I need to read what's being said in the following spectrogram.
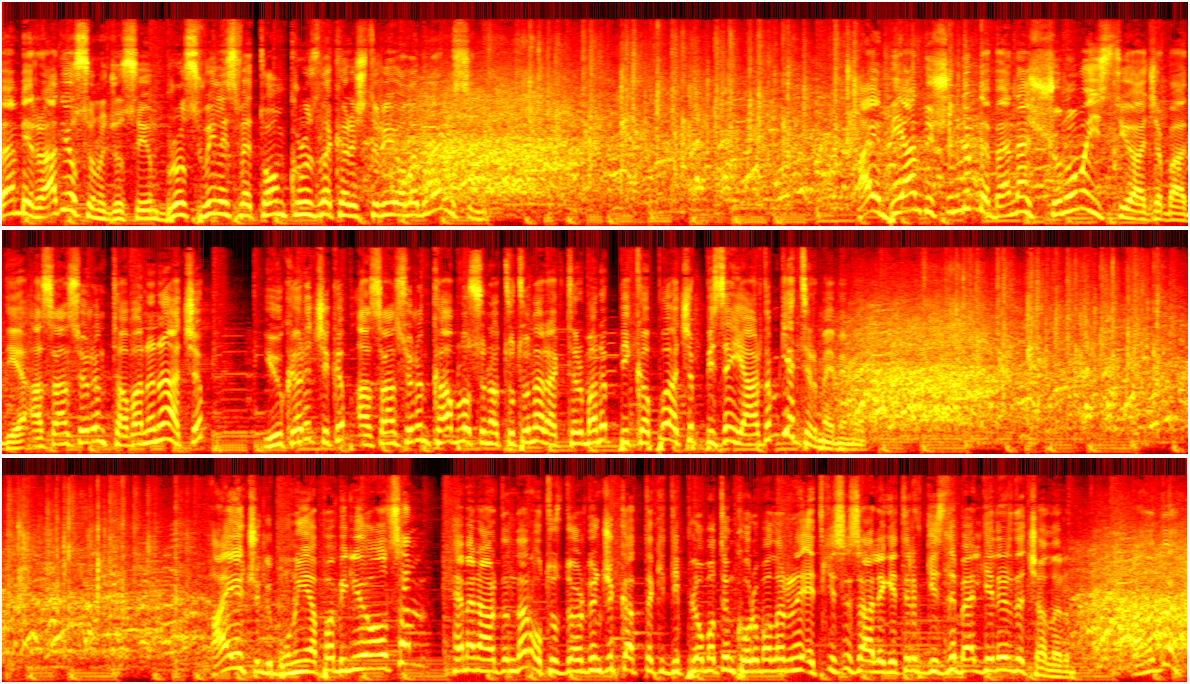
ben bir radyo sunucusuyum. Bruce Willis ve Tom Cruise'la karıştırıyor olabilir misin? Hayır bir an düşündüm de benden şunu mu istiyor acaba diye. Asansörün tavanını açıp yukarı çıkıp asansörün kablosuna tutunarak tırmanıp bir kapı açıp bize yardım getirmemi mi? Hayır çünkü bunu yapabiliyor olsam hemen ardından 34. kattaki diplomatın korumalarını etkisiz hale getirip gizli belgeleri de çalarım. Anladın?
